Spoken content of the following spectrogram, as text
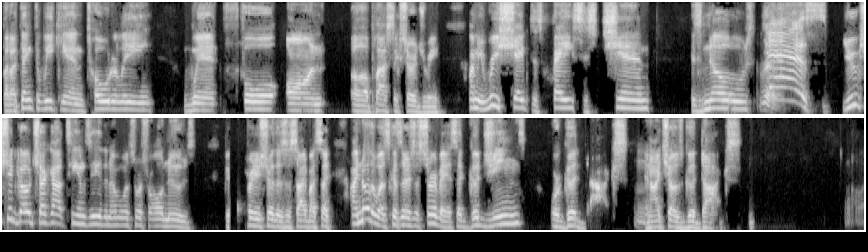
but I think the Weeknd totally went full on uh, plastic surgery. I mean, reshaped his face, his chin, his nose. Really? Yes, you should go check out TMZ, the number one source for all news. I'm pretty sure there's a side by side. I know there was because there's a survey. It said good genes or good docs, Mm. and I chose good docs. Wow.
